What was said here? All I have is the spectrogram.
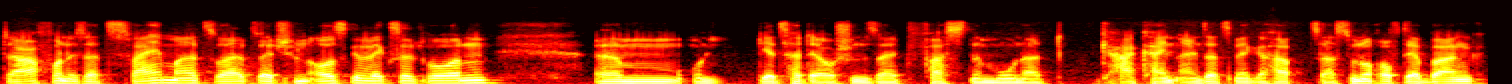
davon ist er zweimal zur Halbzeit schon ausgewechselt worden. Ähm, und jetzt hat er auch schon seit fast einem Monat gar keinen Einsatz mehr gehabt, saß nur noch auf der Bank.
